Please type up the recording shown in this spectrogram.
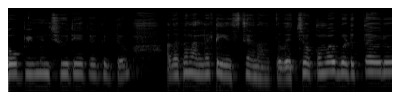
ഗോപി മഞ്ചൂരി ഒക്കെ കിട്ടും. അതൊക്കെ നല്ല ടേസ്റ്റാണ്. അത് വെച്ച് നോക്കുമ്പോൾ ഇവിടുത്തെ ഒരു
